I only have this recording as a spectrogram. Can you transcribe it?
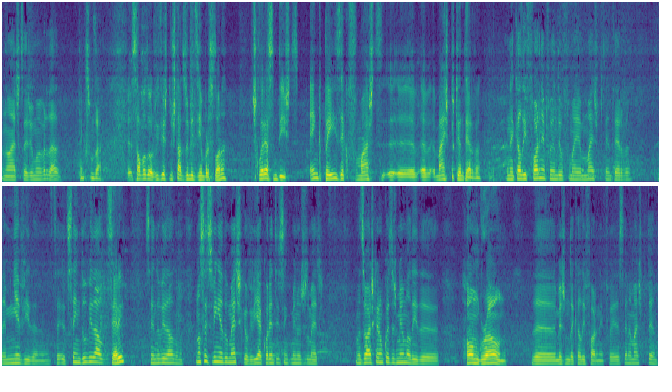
não acho que seja uma verdade. Tem que se mudar. Eh, Salvador, viveste nos Estados Unidos e em Barcelona? Esclarece-me disto. Em que país é que fumaste eh, eh, a, a mais potente erva? Na Califórnia foi onde eu fumei a mais potente erva da minha vida, sem- sem dúvida alguma. Sério? Sem dúvida alguma. Não sei se vinha do México, eu vivia a 45 minutos do México, mas eu acho que eram coisas mesmo ali de homegrown, de, mesmo da Califórnia. Foi a cena mais potente.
